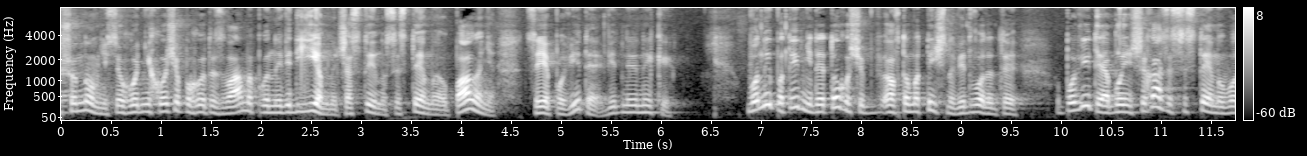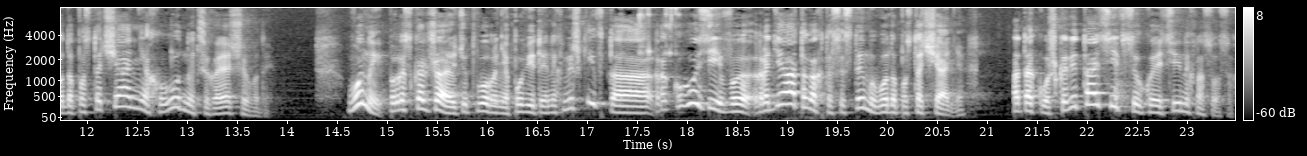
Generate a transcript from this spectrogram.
шановні! Сьогодні хочу поговорити з вами про невід'ємну частину системи опалення це є повітря відмінники. Вони потрібні для того, щоб автоматично відводити повітря або інші гази з системи водопостачання, холодної чи гарячої води. Вони перешкоджають утворення повітряних мішків та ракорозії в радіаторах та системи водопостачання, а також кавітації в циркуляційних насосах.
